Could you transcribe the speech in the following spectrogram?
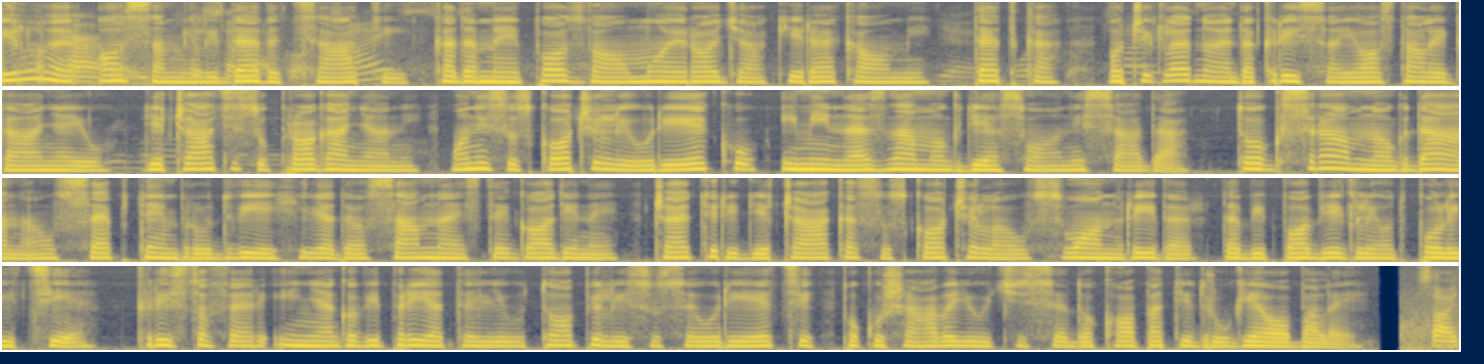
Bilo je 8 ili 9 sati kada me je pozvao moj rođak i rekao mi Tetka, očigledno je da Krisa i ostale ganjaju. Dječaci su proganjani, oni su skočili u rijeku i mi ne znamo gdje su oni sada. Tog sramnog dana u septembru 2018. godine četiri dječaka su skočila u Swan River da bi pobjegli od policije. Kristofer i njegovi prijatelji utopili su se u rijeci pokušavajući se dokopati druge obale. So I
